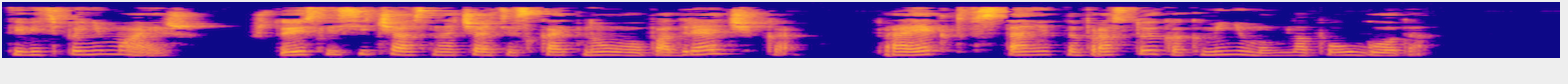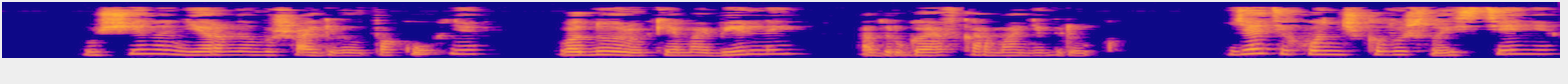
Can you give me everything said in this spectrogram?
Ты ведь понимаешь, что если сейчас начать искать нового подрядчика, проект встанет на простой как минимум на полгода. Мужчина нервно вышагивал по кухне, в одной руке мобильный, а другая в кармане брюк. Я тихонечко вышла из тени.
